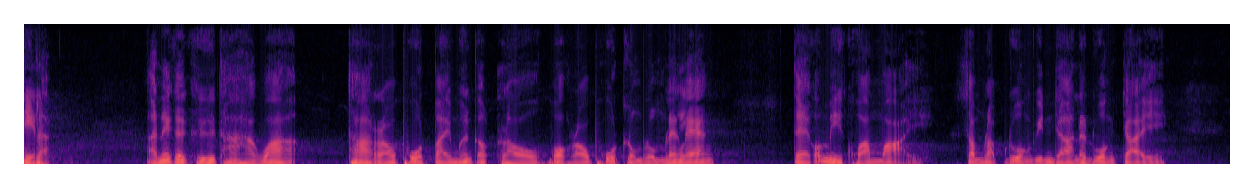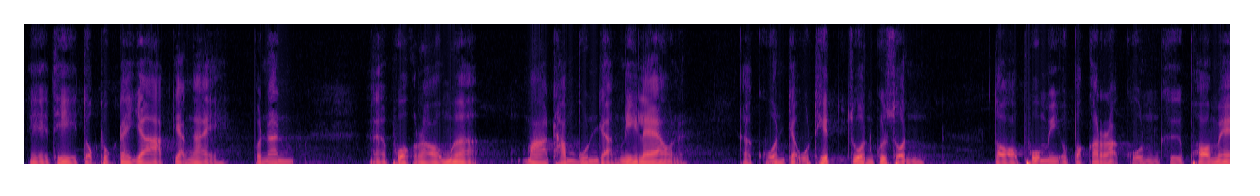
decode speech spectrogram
นี่แหละ อันนี้ก็คือถ้าหากว่าถ้าเราพูดไปเหมือนกับเราพวกเราพูดลมๆแรงๆ แต่ก็มีความหมายสำหรับดวงวิญญาณและดวงใจที่ตกทุกข์ได้ยากอย่างไง เพราะนั้นพวกเราเมื่อมาทำบุญอย่างนี้แล้วนะก็ควรจะอุทิศส่วนกุศล ต่อผู้มีอุปกระคุณคือพ่อแม่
